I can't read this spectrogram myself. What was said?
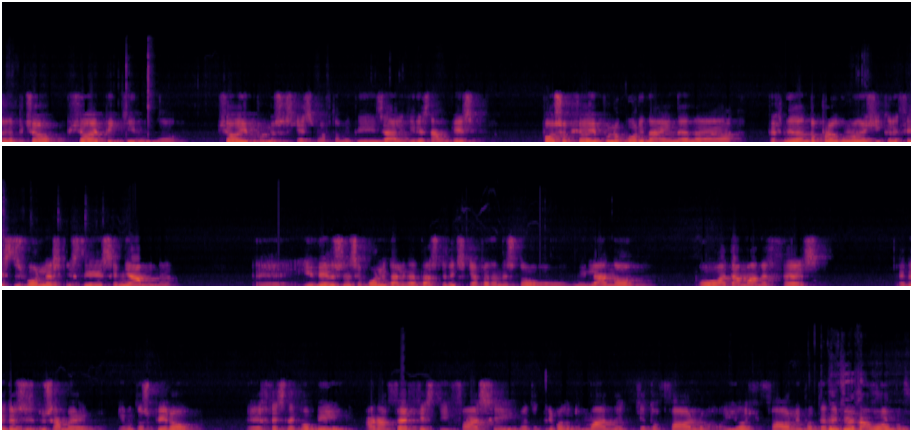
είναι πιο, πιο επικίνδυνο, πιο ύπουλο σε σχέση με αυτό με τη Ζάλγκυρη. Θα μου πεις πόσο πιο ύπουλο μπορεί να είναι ένα παιχνίδι αν το προηγούμενο έχει κρυθεί στις βολές και στη, σε μια άμυνα. Ε, η Βίρτου είναι σε πολύ καλή κατάσταση, το έδειξε και απέναντι στο Μιλάνο. Ο Αταμάν εχθές, επειδή το συζητούσαμε και με τον Σπύρο ε, χθες στην εκπομπή, αναφέρθηκε στη φάση με το τρίποντο του Μάνε και το φάουλ ή όχι φάουλ. Ή ποτέ Δίκιο είχα εγώ όμως.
